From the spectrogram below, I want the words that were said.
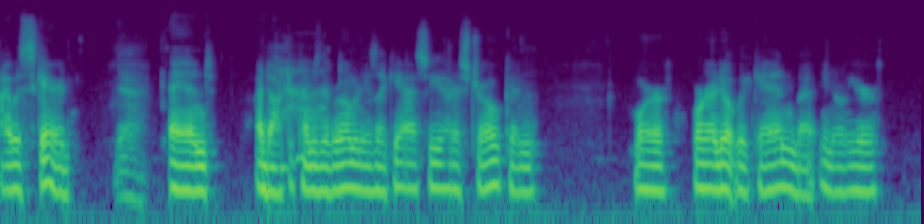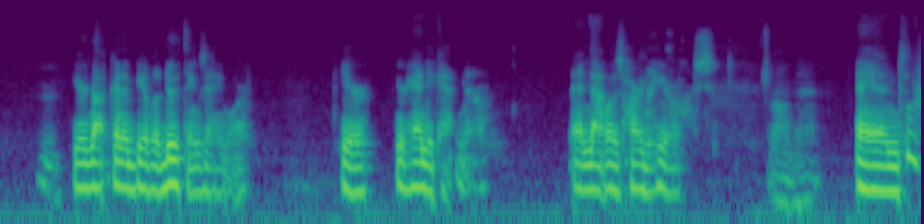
I was scared. Yeah. And a doctor yeah. comes in the room and he's like, "Yeah, so you had a stroke, and we're we're gonna do what we can, but you know you're hmm. you're not gonna be able to do things anymore. You're you're handicapped now." And that was hard oh to hear. Gosh. Oh man. And Oof.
